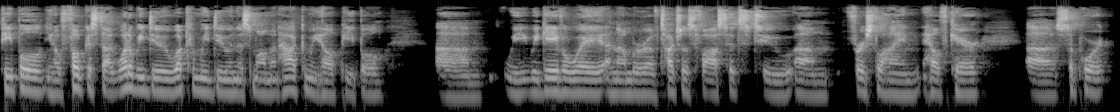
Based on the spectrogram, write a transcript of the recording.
people, you know, focused on what do we do, what can we do in this moment, how can we help people. Um, we we gave away a number of touchless faucets to um, first line healthcare uh, support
